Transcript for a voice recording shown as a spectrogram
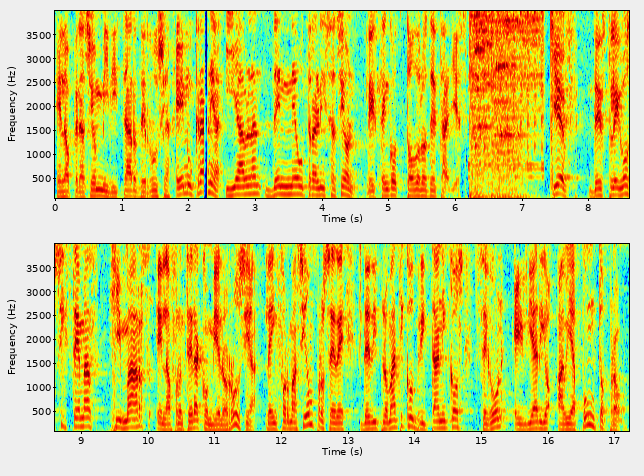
en la operación militar de Rusia en Ucrania y hablan de neutralización. Les tengo todos los detalles. Kiev desplegó sistemas HIMARS en la frontera con Bielorrusia. La información procede de diplomáticos británicos según el diario Avia.pro.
